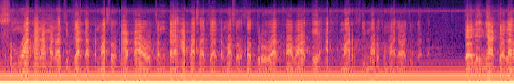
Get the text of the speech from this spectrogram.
semua tanaman wajib zakat termasuk kakao, cengkeh apa saja termasuk khodrowat, fawake, asmar, simar semuanya wajib zakat dalilnya adalah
